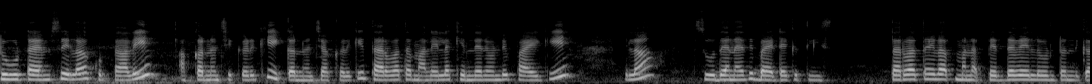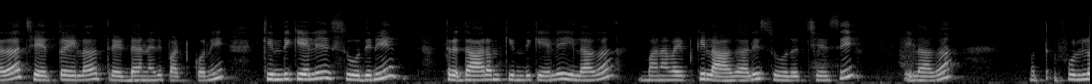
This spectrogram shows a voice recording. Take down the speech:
టూ టైమ్స్ ఇలా కుట్టాలి. అక్కడ నుంచి ఇక్కడికి ఇక్కడ నుంచి అక్కడికి. తర్వాత మళ్ళీ ఇలా కింద నుండి పైకి ఇలా సూది అనేది బయటకి తీసి తర్వాత ఇలా మన పెద్ద వేలు ఉంటుంది కదా చేత్తో ఇలా థ్రెడ్ అనేది పట్టుకొని కిందికి వెళ్ళి సూదిని దారం కిందికి వెళ్ళి ఇలాగా మన వైపుకి లాగాలి. సూది వచ్చేసి ఇలాగా మొత్తం ఫుల్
